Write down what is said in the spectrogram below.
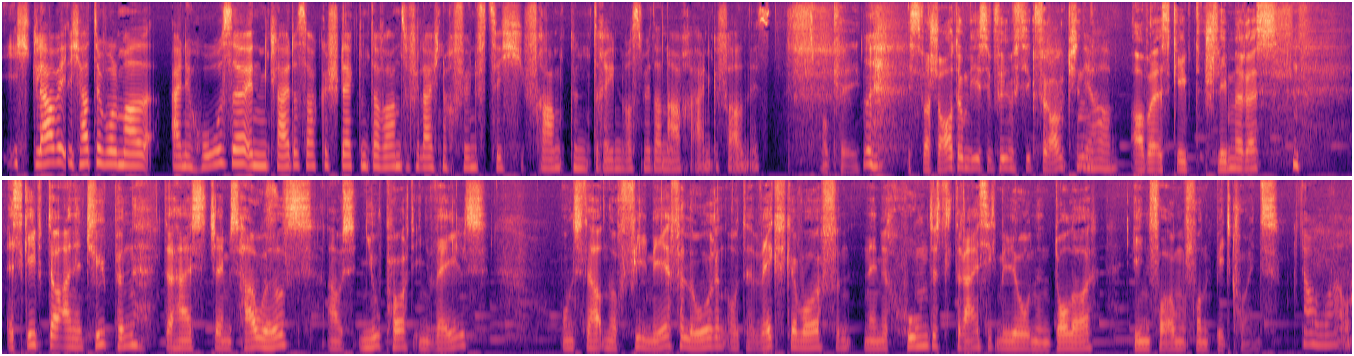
Ich glaube, ich hatte wohl mal eine Hose in den Kleidersack gesteckt und da waren so vielleicht noch 50 Franken drin, was mir danach eingefallen ist. Okay. Ist zwar schade um diese 50 Franken, Ja. aber es gibt Schlimmeres. Es gibt da einen Typen, der heißt James Howells aus Newport in Wales und der hat noch viel mehr verloren oder weggeworfen, nämlich 130 Millionen Dollar in Form von Bitcoins. Oh wow.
